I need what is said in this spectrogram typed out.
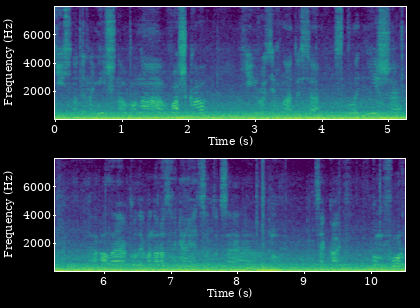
дійсно динамічна, вона важка, їй розігнатися складніше, але коли вона розганяється, це кайф, комфорт,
